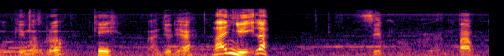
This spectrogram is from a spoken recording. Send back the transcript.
Oke mas bro. Oke. Lanjut ya. Lanjut lah. Sip. Mantap.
